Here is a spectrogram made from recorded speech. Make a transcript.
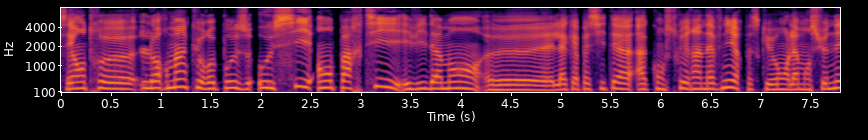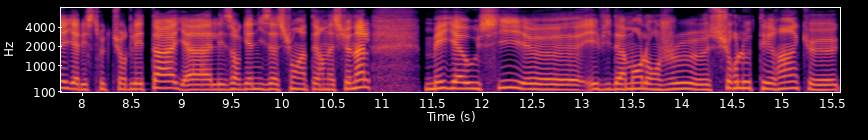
C'est entre leurs mains que repose aussi en partie, évidemment, euh, la capacité à, construire un avenir, parce qu'on l'a mentionné, il y a les structures de l'État, il y a les organisations internationales, mais il y a aussi, euh, évidemment, l'enjeu euh, sur le terrain qu'il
